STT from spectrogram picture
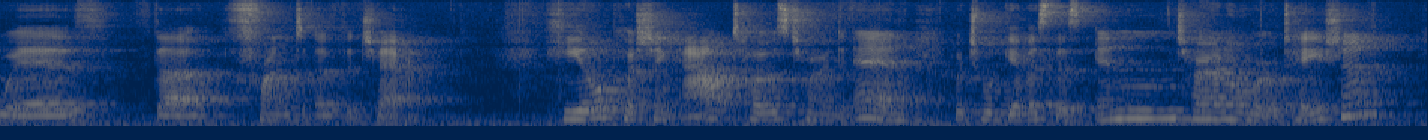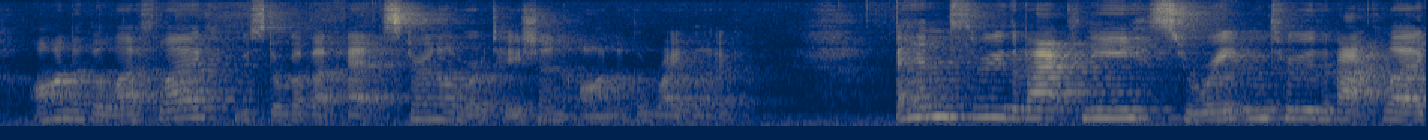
with the front of the chair. Heel pushing out, toes turned in, which will give us this internal rotation onto the left leg. We've still got that external rotation onto the right leg. Bend through the back knee, straighten through the back leg,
